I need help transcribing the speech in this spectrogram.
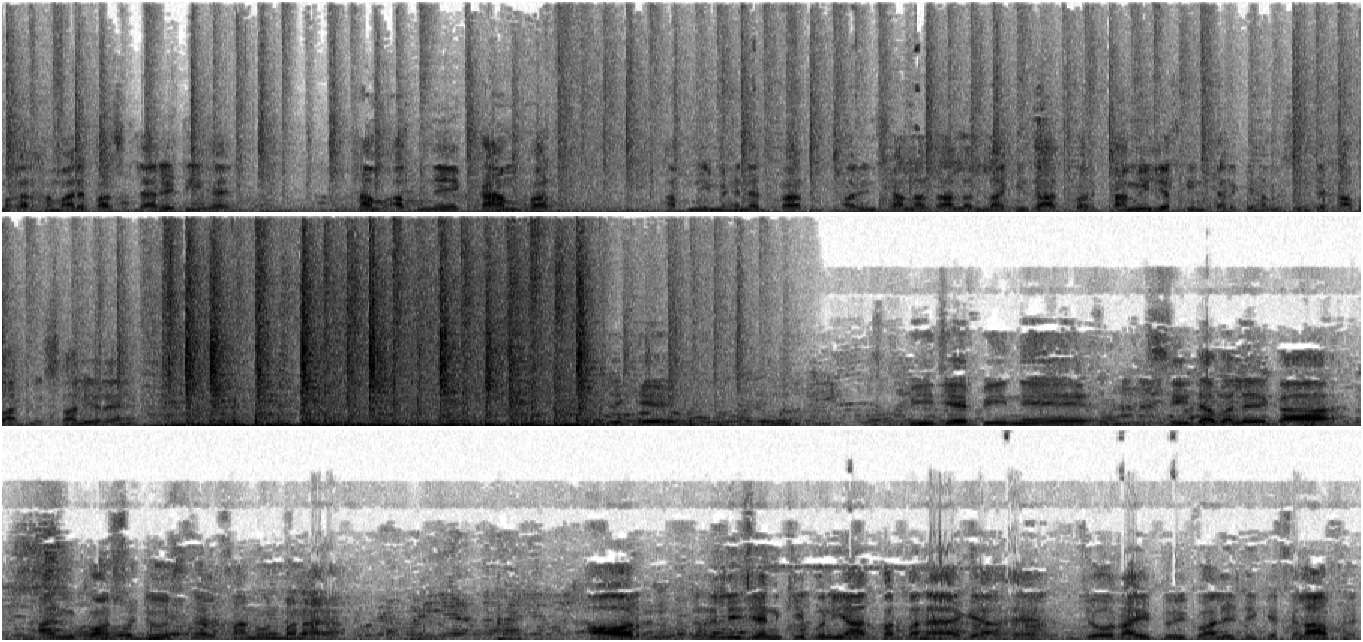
मगर हमारे पास क्लैरिटी है। हम अपने काम पर अपनी मेहनत पर और इन अल्लाह की ज़ात पर कामिल यकीन करके हम इस इंतबात में हिस्सा ले रहे हैं। देखिए, बीजेपी ने सी डबल ए का अनकॉन्स्टिट्यूशनल कानून बनाया है और रिलीजन की बुनियाद पर बनाया गया है, जो राइट टू इक्वालिटी के खिलाफ है।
